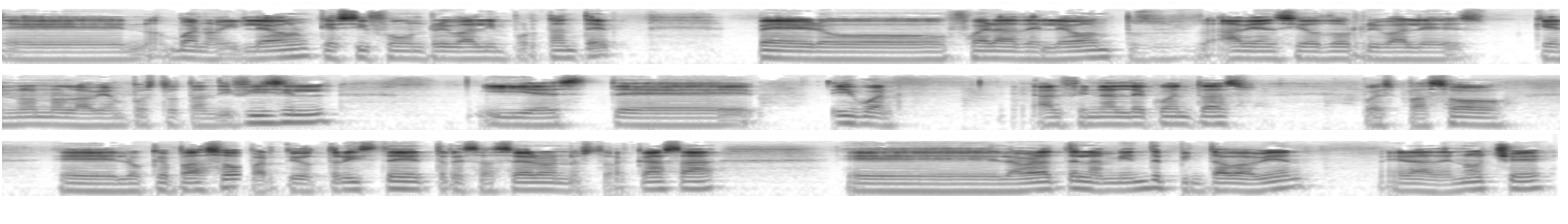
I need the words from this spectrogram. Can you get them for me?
Eh, bueno, y León, que sí fue un rival importante, pero fuera de León, pues habían sido dos rivales que no nos lo habían puesto tan difícil. Y este, y bueno, al final de cuentas, pues pasó eh, lo que pasó. Partido triste, 3 a 0 en nuestra casa. Eh, la verdad el ambiente pintaba bien, era de noche.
